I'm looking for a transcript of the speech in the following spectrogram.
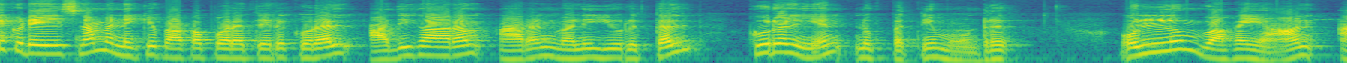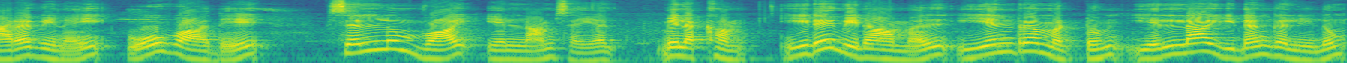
ஹாய் குடேஸ் நம்ம இன்னைக்கு பார்க்க போகிற திருக்குறள் அதிகாரம் அரண் வலியுறுத்தல் குறள் எண் முப்பத்தி மூன்று. ஒல்லும் வகையான் அறவினை ஓவாதே செல்லும் வாய் எல்லாம் செயல் விளக்கம். இடைவிடாமல் இயன்ற மட்டும் எல்லா இடங்களிலும்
